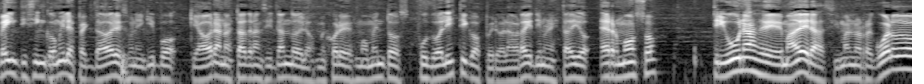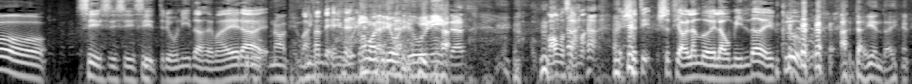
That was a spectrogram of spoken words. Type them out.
25.000 espectadores, un equipo que ahora no está transitando de los mejores momentos futbolísticos, pero la verdad que tiene un estadio hermoso. Tribunas de madera, si mal no recuerdo. Sí, sí, sí, sí, tribunitas de madera. Tribu- no, tribunitas. bastante. ¿Cómo tribunitas? Tribunitas. Vamos a. Yo estoy, yo estoy hablando de la humildad del club. Ah, está bien, está bien.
